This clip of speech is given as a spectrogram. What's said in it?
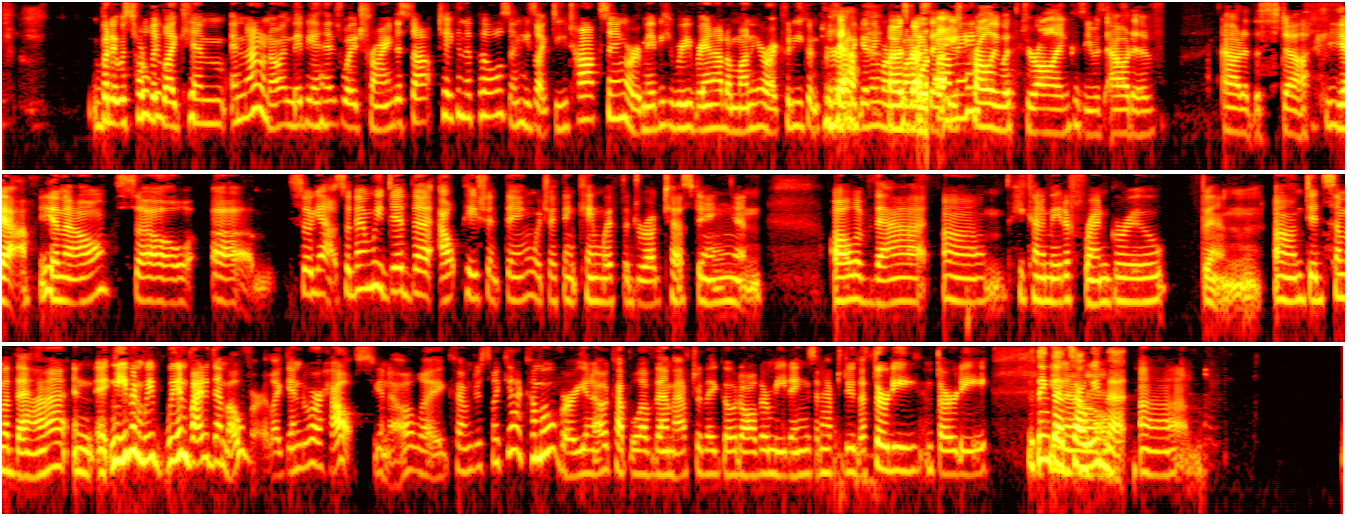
but it was totally like him. And I don't know, and maybe in his way trying to stop taking the pills and he's like detoxing, or maybe he re- ran out of money, or I could, he couldn't figure yeah. out how to get any more I was money. About to say, he's probably withdrawing because he was out of, out of the stuff. Yeah, you know, so, um, so yeah, so then we did the outpatient thing, which I think came with the drug testing and all of that. Um, he kind of made a friend group and um, did some of that, and, and even we we invited them over, like into our house. You know, like I'm just like, yeah, come over. You know, a couple of them after they go to all their meetings and have to do the thirty and thirty. I think that's know, how we met. Um,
